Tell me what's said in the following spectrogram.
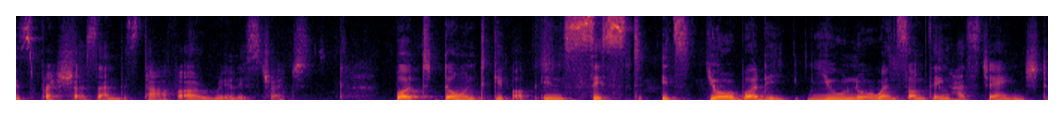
is precious and the staff are really stretched. But don't give up. Insist. It's your body. You know when something has changed.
